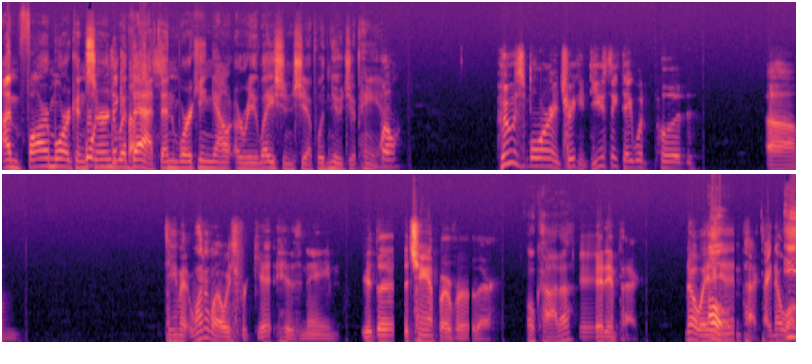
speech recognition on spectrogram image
I'm far more concerned think with that this. than working out a relationship with New Japan. Well, who's more intriguing? Do you think they would put, um, damn it, why do I always forget his name? The, the champ over there Okada, at Impact. No, at Oh, Impact. I know Okada.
